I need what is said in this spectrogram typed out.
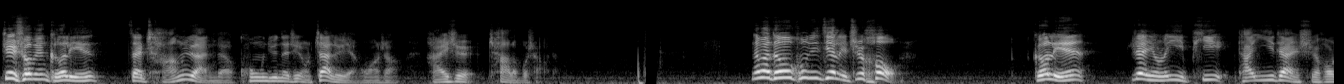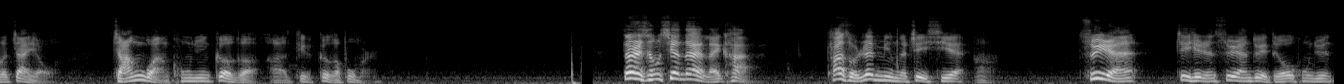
这说明格林在长远的空军的这种战略眼光上还是差了不少的。那么德国空军建立之后，格林任用了一批他一战时候的战友，掌管空军各个啊这个各个部门。但是从现在来看。他所任命的这些啊，虽然这些人虽然对德国空军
